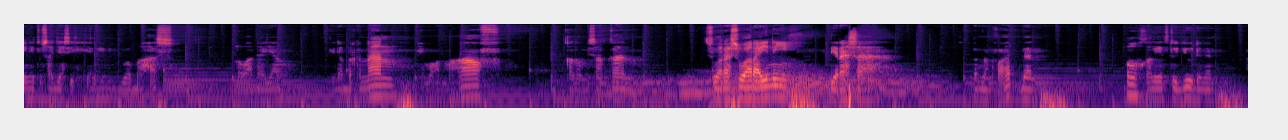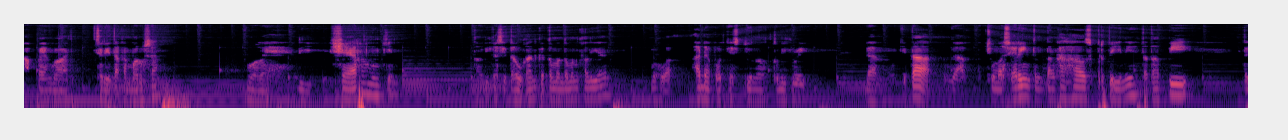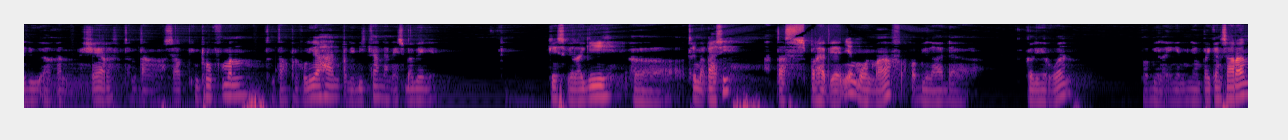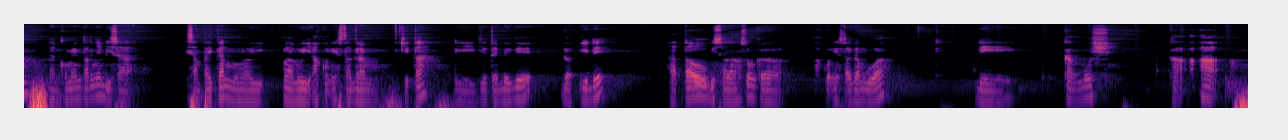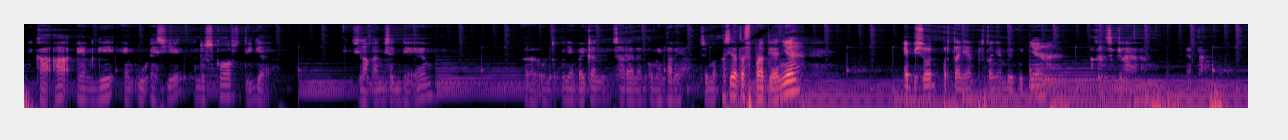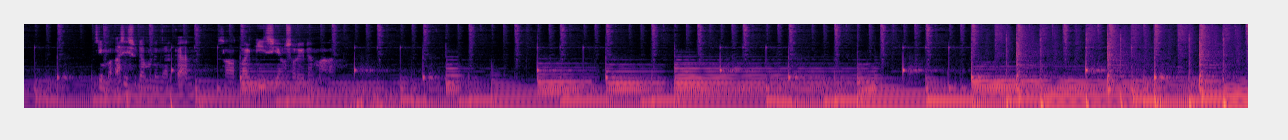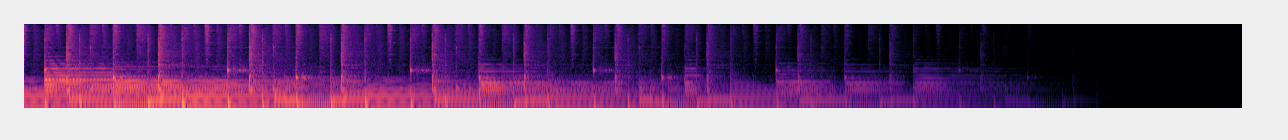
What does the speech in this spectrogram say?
mungkin itu saja sih yang ingin gue bahas. Kalau ada yang tidak berkenan ya mohon maaf. Kalau misalkan suara-suara ini dirasa bermanfaat dan oh kalian setuju dengan apa yang gue ceritakan barusan boleh di share mungkin. Atau dikasih tahu kan ke teman-teman kalian bahwa ada podcast journal to be great. Dan kita nggak cuma sharing tentang hal-hal seperti ini tetapi kita juga akan share tentang self improvement tentang perkuliahan pendidikan dan lain sebagainya Oke, sekali lagi uh, terima kasih atas perhatiannya. Mohon maaf apabila ada kekeliruan. Apabila ingin menyampaikan saran dan komentarnya bisa disampaikan melalui melalui akun Instagram kita di jtbg.id atau bisa langsung ke akun Instagram gua di Kang Mush K A K A N G M U S Y underscore 3 silakan bisa di DM uh, untuk menyampaikan saran dan komentarnya. Terima kasih atas perhatiannya. Episode pertanyaan-pertanyaan berikutnya akan segera datang. Terima kasih sudah mendengarkan. Selamat pagi, siang, sore, dan malam.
